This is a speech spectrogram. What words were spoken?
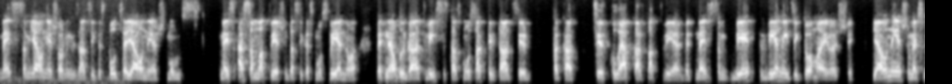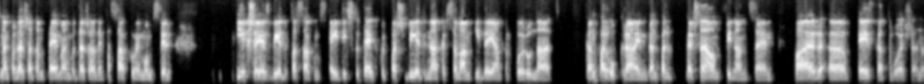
mēs esam jauniešu organizācija, kas pulcē jauniešus. Mums, mēs esam latvieši, un tas ir, kas mūs vieno. Bet ne obligāti visas tās mūsu aktivitātes ir kā cirkulē apkārt Latvijai, bet mēs esam vien, vienlīdzīgi domājoši jaunieši. Mēs runājam par dažādām tēmām, par dažādiem pasākumiem. Mums ir iekšējais biedru pasākums, ej diskutēt, kur paši biedri nāk ar savām idejām, par ko runāt. Gan par Ukrainu, gan par personālām finansēm, par uh, ēst gatavošanu.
